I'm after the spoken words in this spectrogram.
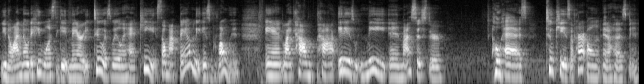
you know, I know that he wants to get married too as well and have kids. So my family is growing. And like how, how it is with me and my sister who has two kids of her own and a husband.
